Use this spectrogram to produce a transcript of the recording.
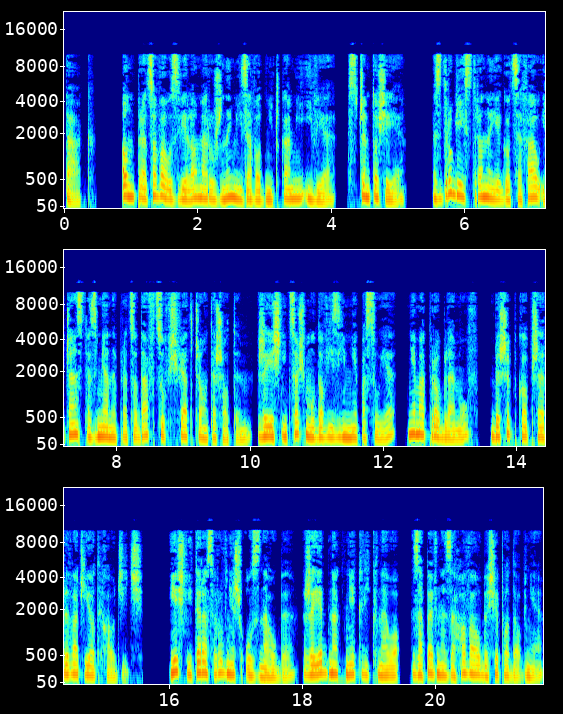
Tak. On pracował z wieloma różnymi zawodniczkami i wie, z czym to się je. Z drugiej strony jego CV i częste zmiany pracodawców świadczą też o tym, że jeśli coś mu do wizji nie pasuje, nie ma problemów, by szybko przerywać i odchodzić. Jeśli teraz również uznałby, że jednak nie kliknęło, zapewne zachowałby się podobnie.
